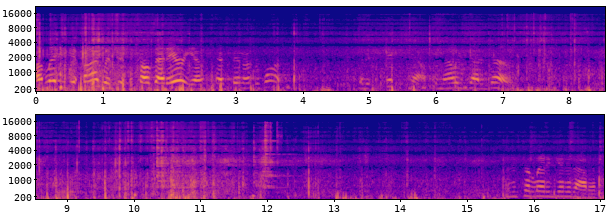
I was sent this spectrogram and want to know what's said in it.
I've let him get by with it because that area has been underwater. But it's fixed now, so now he's got to go. I'm just going to let him get it out of him.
